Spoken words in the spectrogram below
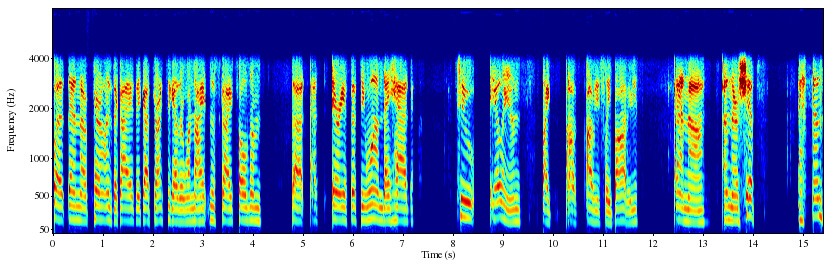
But then apparently the guy they got drunk together one night, and this guy told them that at Area 51 they had two aliens, like obviously bodies, and uh, and their ships, and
